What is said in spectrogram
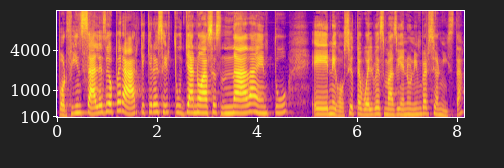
por fin sales de operar, ¿qué quiere decir? Tú ya no haces nada en tu eh, negocio, te vuelves más bien un inversionista.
